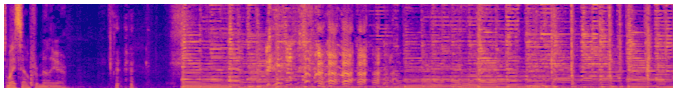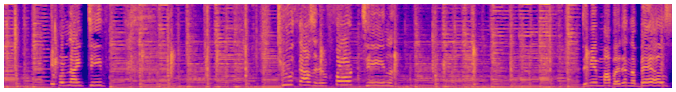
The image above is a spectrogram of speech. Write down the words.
This might sound familiar. April 19th, 2014. Damian Moppett and the Bells.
